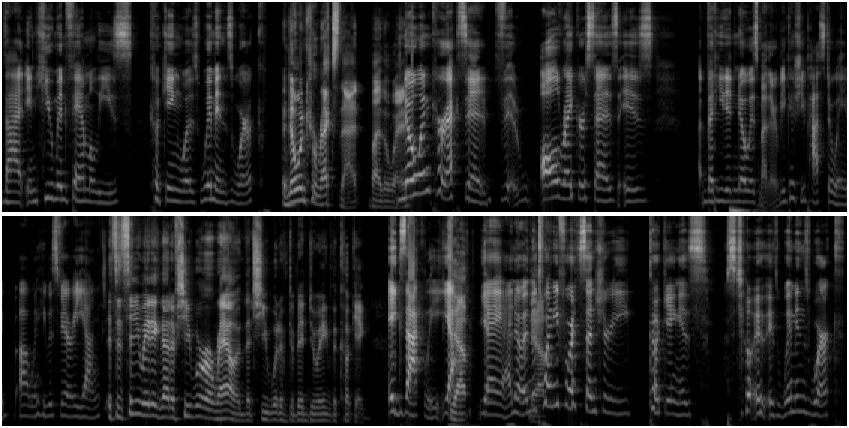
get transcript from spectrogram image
that in human families cooking was women's work. And no one corrects that, by the way. No one corrects it. All Riker says is that he didn't know his mother because she passed away uh, when he was very young. It's insinuating that if she were around, that she would have been doing the cooking. Exactly. Yeah. Yep. Yeah. Yeah. No, in the Yeah. 24th century, cooking is still is, is women's work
